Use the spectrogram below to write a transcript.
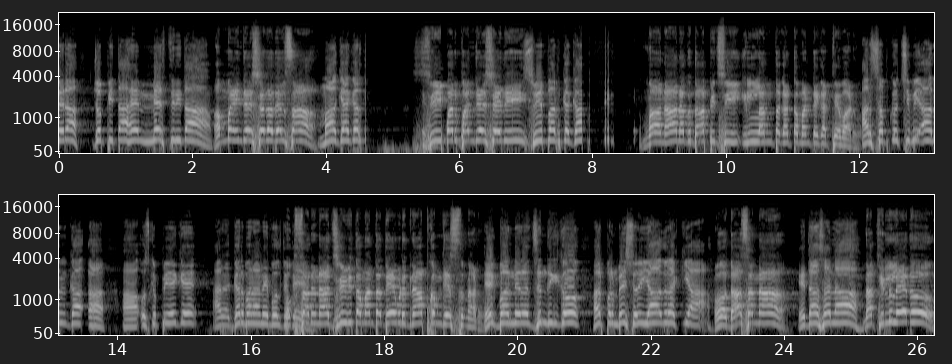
मेरा जो पिता है मेस्त्री था అమ్మ ఏం చేసేదో తెలుసా माँ क्या करती స్వీపర్ పని చేసేది स्वीपर का काम మా నాన్నకు దాపిచ్చి ఇల్లంతా కట్టమంటే కట్టేవాడు और सब कुछ भी और का- आ, आ, उसको पिए के ఒకసారి నా జీవితం అంతా దేవుడు జ్ఞాపకం చేస్తున్నాడు. నాకు లేదు.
